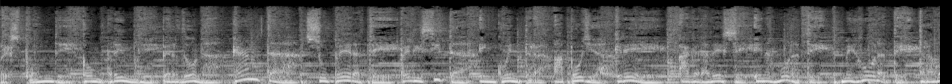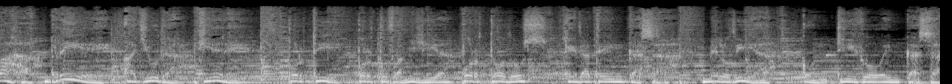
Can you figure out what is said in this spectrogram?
responde, comprende, perdona, canta, supérate, felicita, encuentra, apoya, cree, agradece, enamórate, mejórate, trabaja, ríe, ayuda, todos, quédate en casa. Melodía, contigo en casa.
